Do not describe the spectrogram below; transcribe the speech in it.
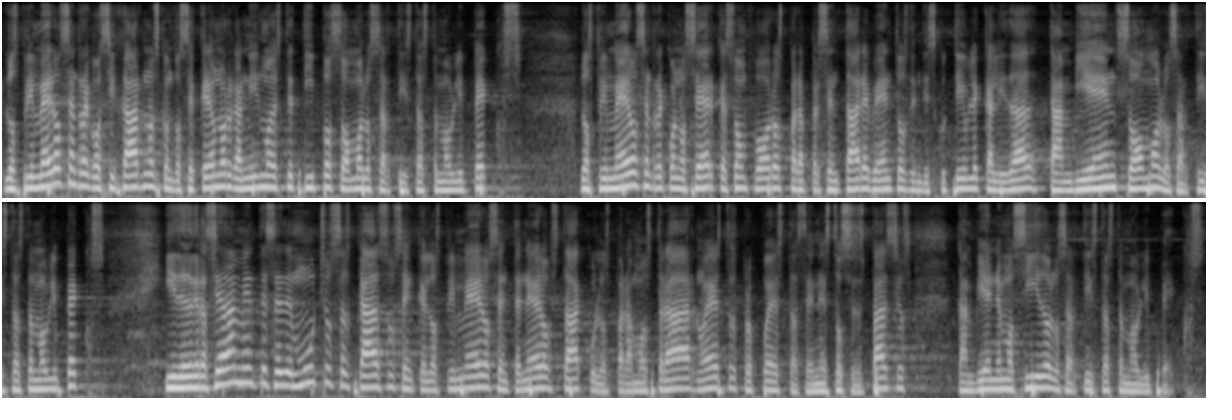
Los primeros en regocijarnos cuando se crea un organismo de este tipo somos los artistas tamaulipecos. Los primeros en reconocer que son foros para presentar eventos de indiscutible calidad también somos los artistas tamaulipecos. Y desgraciadamente sé de muchos casos en que los primeros en tener obstáculos para mostrar nuestras propuestas en estos espacios también hemos sido los artistas tamaulipecos.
